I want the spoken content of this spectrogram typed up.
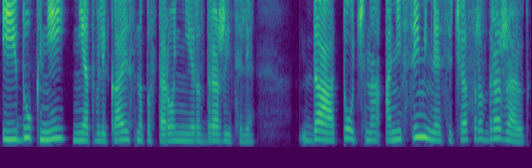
и иду к ней, не отвлекаясь на посторонние раздражители — да, точно, они все меня сейчас раздражают.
